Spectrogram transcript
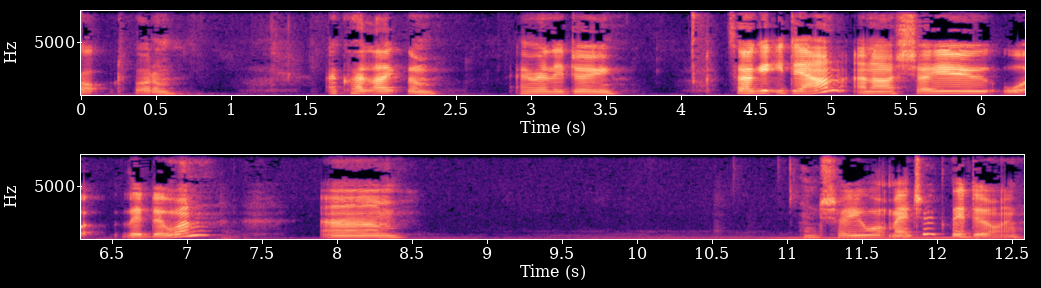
top to bottom. I quite like them. I really do. So I'll get you down and I'll show you what they're doing um, and show you what magic they're doing.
